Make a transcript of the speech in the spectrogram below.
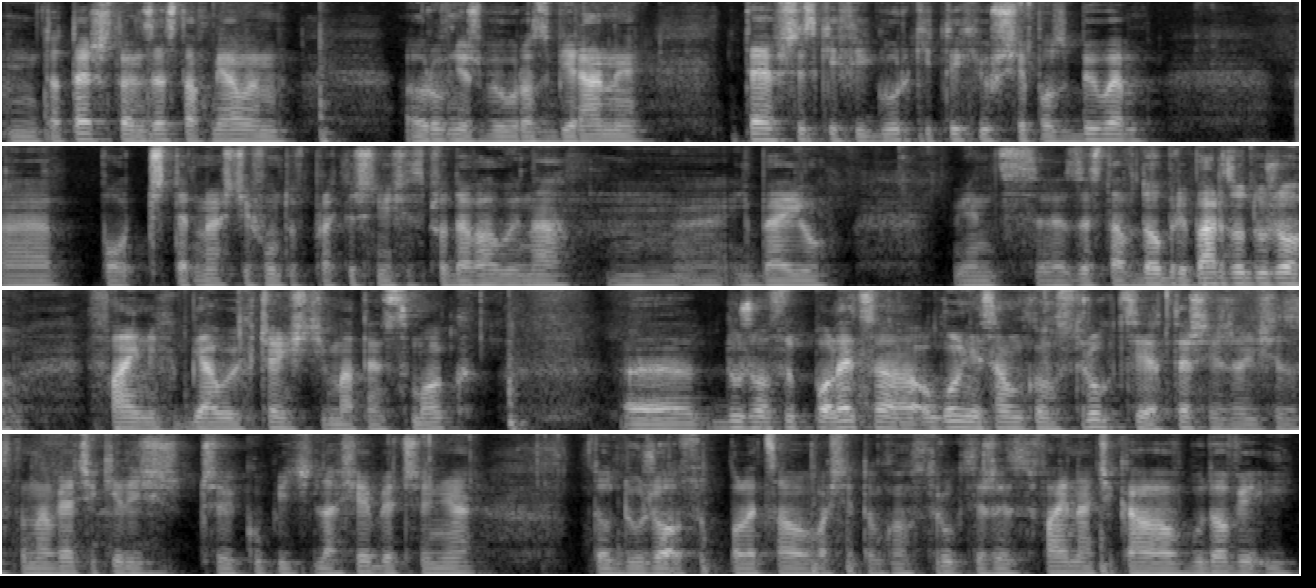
mm, to też ten zestaw miałem, również był rozbierany. Te wszystkie figurki, tych już się pozbyłem. E, Po 14 funtów praktycznie się sprzedawały na mm, eBayu, więc e, zestaw dobry. Bardzo dużo fajnych białych części ma ten smok. E, Dużo osób poleca ogólnie samą konstrukcję. Też jeżeli się zastanawiacie kiedyś, czy kupić dla siebie, czy nie, to dużo osób polecało właśnie tą konstrukcję, że jest fajna, ciekawa w budowie i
